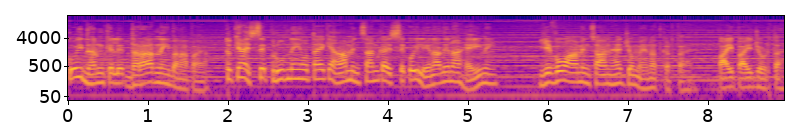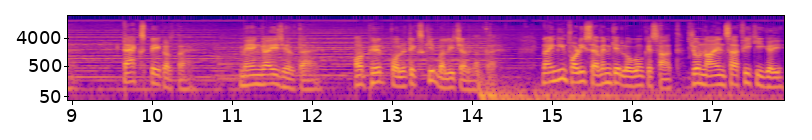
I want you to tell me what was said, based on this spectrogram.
कोई धर्म के लिए दरार नहीं बना पाया। तो क्या इससे प्रूव नहीं होता है कि आम इंसान का इससे कोई लेना देना है ही नहीं? ये वो आम इंसान है जो मेहनत करता है पाई पाई जोड़ता है, टैक्स पे करता है, महँगाई झेलता है और फिर पॉलिटिक्स की बलि चढ़ जाता है। 1947 के लोगों के साथ जो नाइंसाफ़ी की गई,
